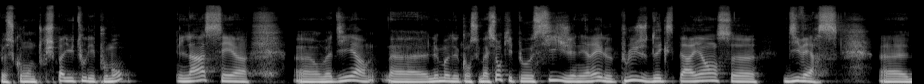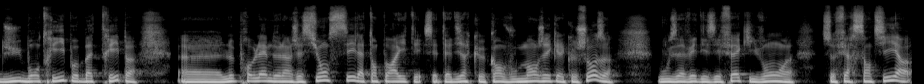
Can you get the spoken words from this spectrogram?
parce qu'on ne touche pas du tout les poumons. Là, c'est, euh, euh, on va dire, euh, le mode de consommation qui peut aussi générer le plus d'expériences diverses, du bon trip au bad trip. le problème de l'ingestion, c'est la temporalité. C'est-à-dire que quand vous mangez quelque chose, vous avez des effets qui vont se faire sentir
